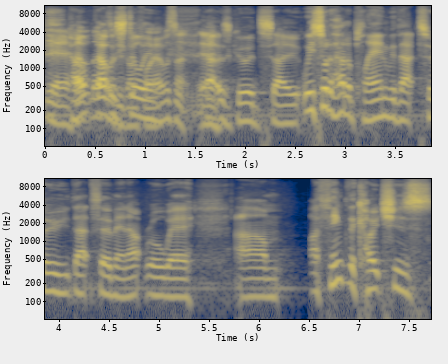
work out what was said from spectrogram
Yeah, Help- that was a still in- wasn't it? Yeah. That was good. So we sort of had a plan with that too, that third man up rule where um, I think the coaches,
